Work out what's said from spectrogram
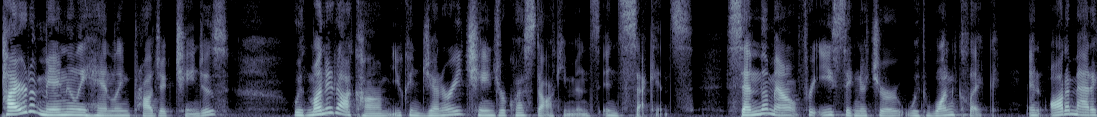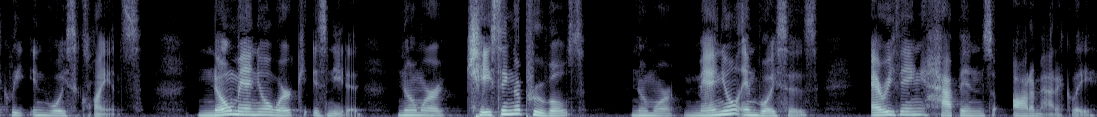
Tired of manually handling project changes? With Monday.com, you can generate change request documents in seconds, send them out for e signature with one click, and automatically invoice clients. No manual work is needed. No more chasing approvals, no more manual invoices. Everything happens automatically.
